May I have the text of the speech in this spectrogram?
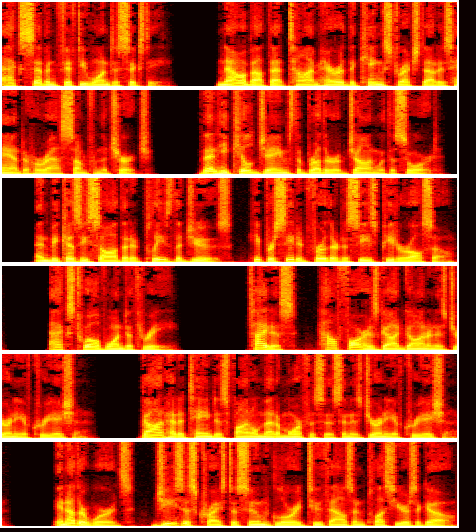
Acts 7:51 60. Now about that time Herod the king stretched out his hand to harass some from the church. Then he killed James the brother of John with a sword. And because he saw that it pleased the Jews, he proceeded further to seize Peter also. Acts 12:1 3. Titus, how far has God gone in his journey of creation? God had attained his final metamorphosis in his journey of creation. In other words, Jesus Christ assumed glory 2000 plus years ago,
